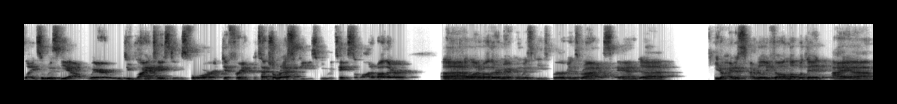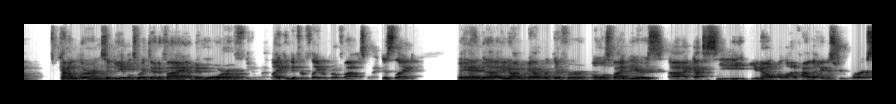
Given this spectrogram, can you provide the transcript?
flights of whiskey out where we would do blind tastings for different potential recipes. We would taste a lot of other, uh, a lot of other American whiskeys, bourbons, ryes. And, uh, you know, I just, I really fell in love with it. I um, kind of learned to be able to identify a bit more of, you know, what I like in different flavor profiles, what I dislike and, uh, you know, I, yeah, I worked there for almost five years. I got to see, you know, a lot of how the industry works,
